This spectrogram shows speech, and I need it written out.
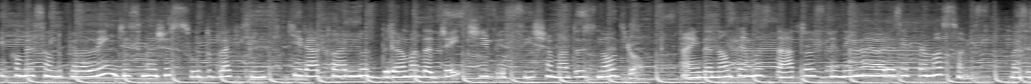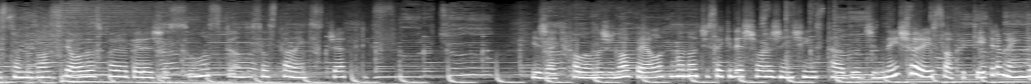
e começando pela lindíssima Jisoo do Blackpink, que irá atuar no drama da JTBC chamado Snowdrop. Ainda não temos datas e nem maiores informações, mas estamos ansiosas para ver a Jisoo mostrando seus talentos de atriz. E já que falamos de novela, uma notícia que deixou a gente em estado de nem chorei, só fiquei tremendo,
